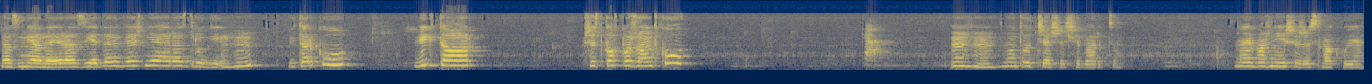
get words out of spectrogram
Na zmianę. Raz jeden weźmie, raz drugi. Mhm. Wiktorku? Wiktor? Wszystko w porządku? Mhm. No to cieszę się bardzo. Najważniejsze, że smakuje.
